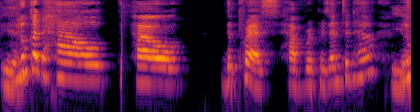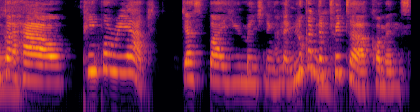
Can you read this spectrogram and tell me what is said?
Yeah. look at how how the press have represented her. Look at how people react just by you mentioning her name. Look at the Twitter comments.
